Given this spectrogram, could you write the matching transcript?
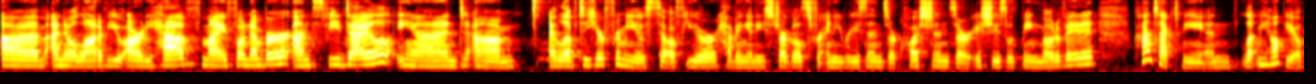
um, I know a lot of you already have my phone number on speed dial, and um, I love to hear from you. So if you're having any struggles for any reasons or questions or issues with being motivated, contact me and let me help you.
